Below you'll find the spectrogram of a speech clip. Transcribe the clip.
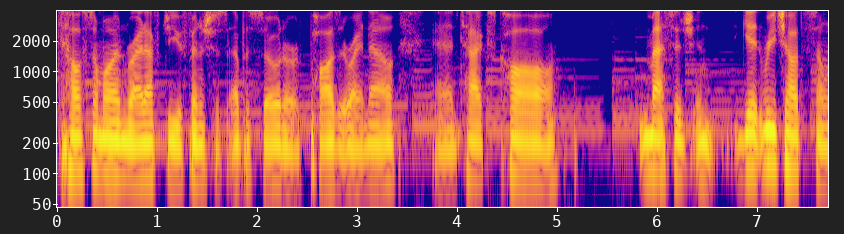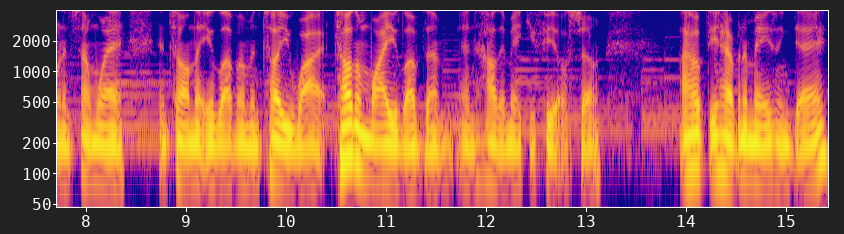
tell someone right after you finish this episode, or pause it right now and text, call, message and get reach out to someone in some way and tell them that you love them and tell you why tell them why you love them and how they make you feel. So i hope you have an amazing day.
